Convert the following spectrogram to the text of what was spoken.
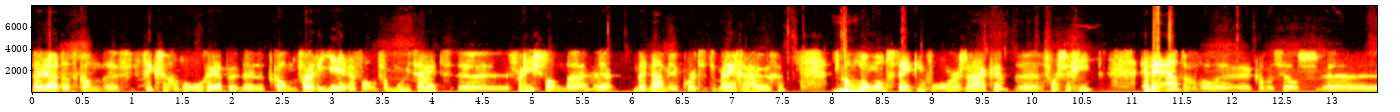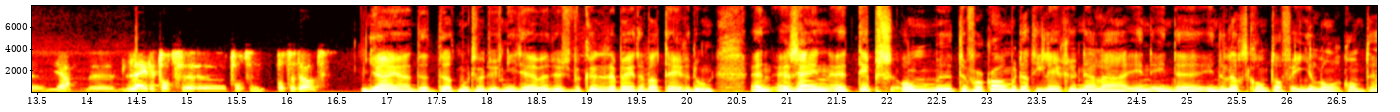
nou ja, dat kan uh, fikse gevolgen hebben. Uh, dat kan variëren van vermoeidheid, verlies van met name je korte termijn geheugen. Het kan mhm. longontsteking veroorzaken, forse griep. En in een aantal gevallen kan het zelfs ja, leiden tot, tot, een, tot de dood. Ja, ja dat, dat moeten we dus niet hebben. Dus we kunnen er beter wat tegen doen. En er zijn tips om te voorkomen dat die legionella in, in, de, in de lucht komt of in je longen komt, hè?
